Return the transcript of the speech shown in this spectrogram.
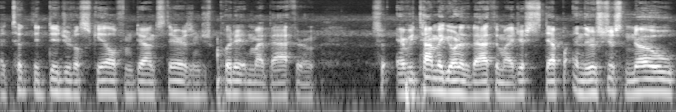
I took the digital scale from downstairs and just put it in my bathroom. So every time I go into the bathroom, I just step and there's just no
